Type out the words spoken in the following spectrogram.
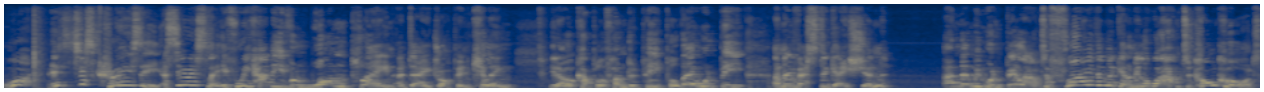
what? It's just crazy. Uh, seriously, if we had even one plane a day dropping, killing, you know, a couple of hundred people, there would be an investigation and then we wouldn't be allowed to fly them again. I mean, look what happened to Concorde.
